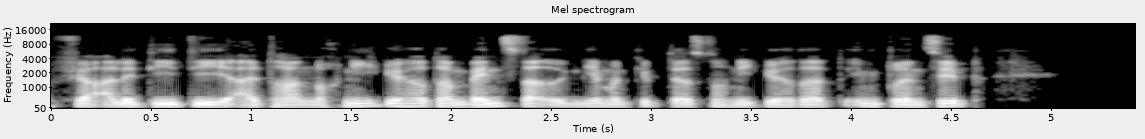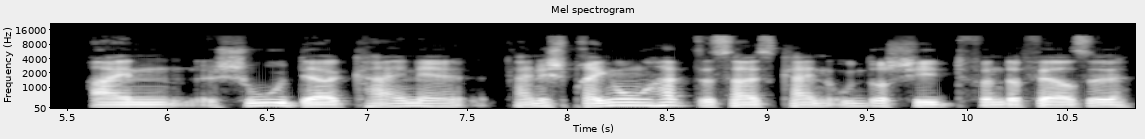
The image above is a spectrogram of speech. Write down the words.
für alle die, die Ultra noch nie gehört haben, wenn es da irgendjemand gibt, der es noch nie gehört hat, im Prinzip ein Schuh, der keine, keine Sprengung hat, das heißt keinen Unterschied von der Ferse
